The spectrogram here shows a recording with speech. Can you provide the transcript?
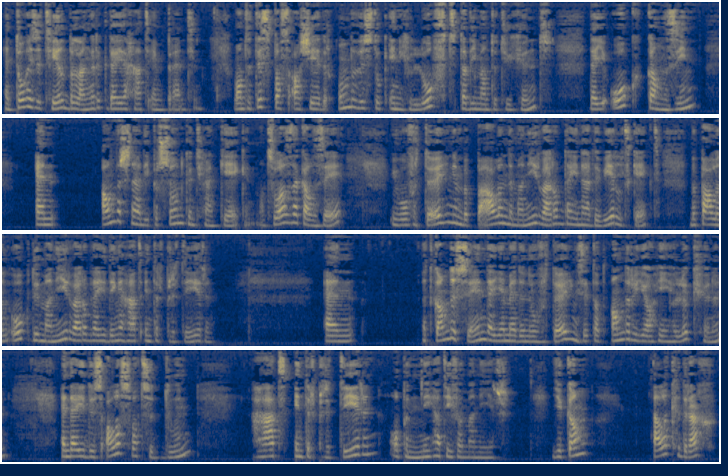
En toch is het heel belangrijk dat je dat gaat imprinten. Want het is pas als je er onbewust ook in gelooft dat iemand het je gunt, dat je ook kan zien en anders naar die persoon kunt gaan kijken. Want zoals dat ik al zei, uw overtuigingen bepalen de manier waarop dat je naar de wereld kijkt, bepalen ook de manier waarop dat je dingen gaat interpreteren. En het kan dus zijn dat je met een overtuiging zit dat anderen jou geen geluk gunnen, en dat je dus alles wat ze doen gaat interpreteren op een negatieve manier. Je kan elk gedrag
